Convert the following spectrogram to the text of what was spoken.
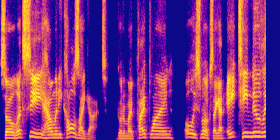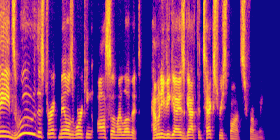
So let's see how many calls I got. Go to my pipeline. Holy smokes, I got 18 new leads. Woo, this direct mail is working awesome. I love it. How many of you guys got the text response from me?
